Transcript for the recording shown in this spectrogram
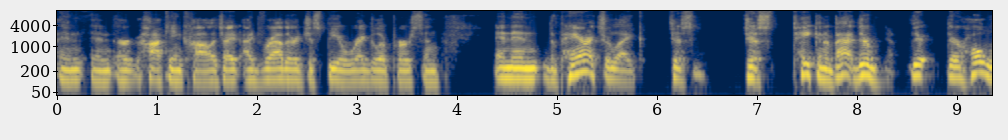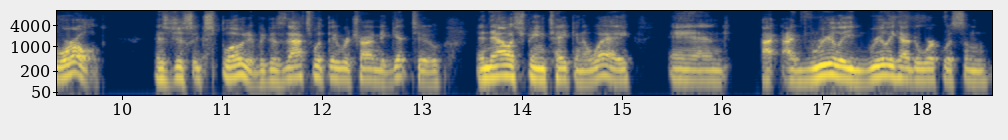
and, and or hockey in college. I, I'd rather just be a regular person. And then the parents are like just just taken aback. Their yeah. their their whole world has just exploded because that's what they were trying to get to, and now it's being taken away. And I, I've really really had to work with some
